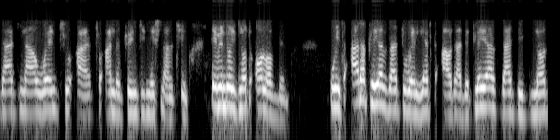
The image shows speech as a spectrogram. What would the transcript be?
that now went to uh, to under 20 national team, even though it's not all of them. With other players that were left out are the players that did not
